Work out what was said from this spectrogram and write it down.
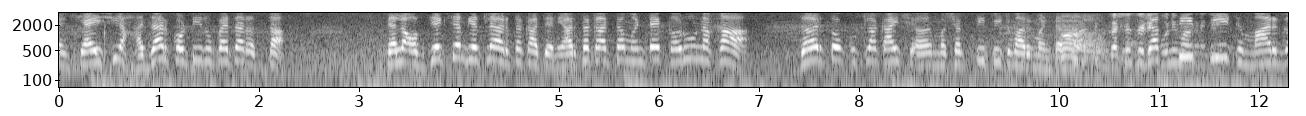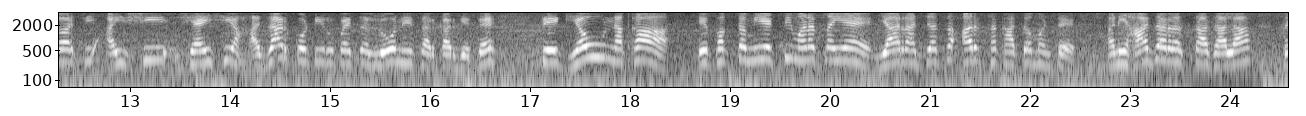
शहाऐंशी हजार कोटी रुपयाचा रस्ता. त्याला ऑब्जेक्शन घेतलं अर्थ खात्याने अर्थ खातं म्हणते करू नका. जर तो कुठला काय शक्तीपीठ मार्ग म्हणतात? शक्तीपीठ मार्गाची ऐंशी शहाऐंशी हजार कोटी रुपयाचं लोन हे सरकार घेते ते घेऊ नका. हे फक्त मी एकटी म्हणत नाहीये. या राज्याचं अर्थ खातं म्हणते आणि हा जर रस्ता झाला तर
